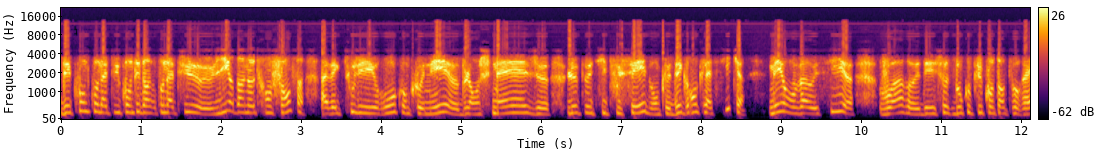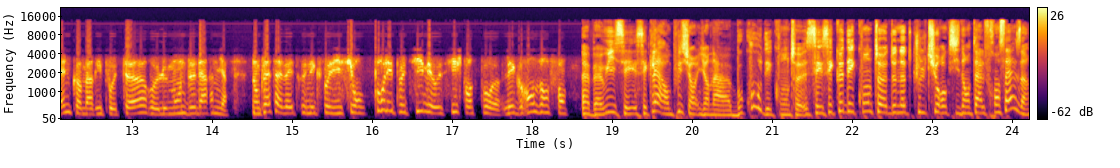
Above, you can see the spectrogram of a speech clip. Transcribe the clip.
des contes qu'on a pu compter qu'on a pu lire dans notre enfance avec tous les héros qu'on connaît Blanche-Neige, le petit poussé, donc des grands classiques mais on va aussi euh, voir euh, des choses beaucoup plus contemporaines comme Harry Potter, euh, le monde de Narnia. Donc là, ça va être une exposition pour les petits, mais aussi, je pense, pour les grands enfants. Ah bah oui, c'est clair. En plus, il y en a beaucoup des contes. C'est que des contes de notre culture occidentale française?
